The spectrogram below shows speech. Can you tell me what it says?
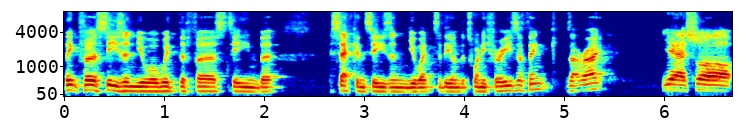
think first season you were with the first team, but second season you went to the under 23s. I think is that right? Yeah, so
